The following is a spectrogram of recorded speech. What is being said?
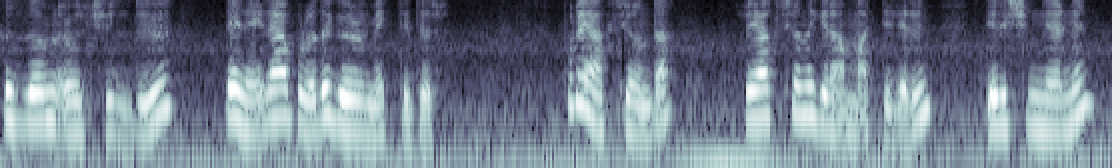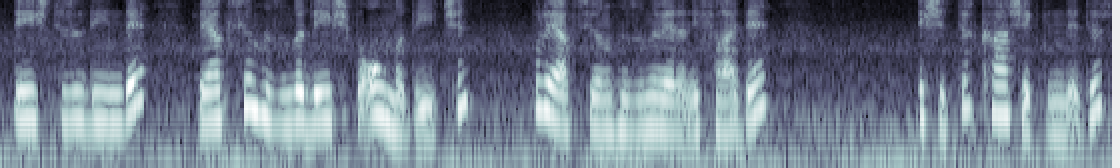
hızlarının ölçüldüğü deneyler burada görülmektedir. Bu reaksiyonda reaksiyona giren maddelerin derişimlerinin değiştirildiğinde reaksiyon hızında değişme olmadığı için bu reaksiyonun hızını veren ifade eşittir K şeklindedir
